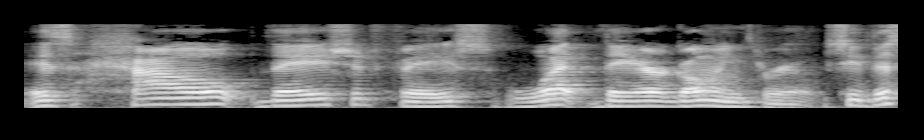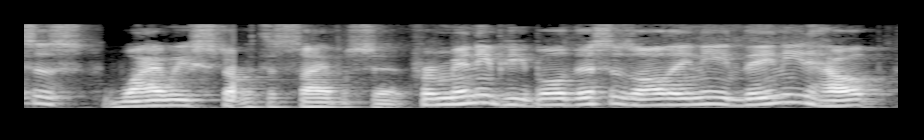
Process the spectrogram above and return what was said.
is how they should face what they are going through. See, this is why we start with discipleship. For many people, this is all they need. They need help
